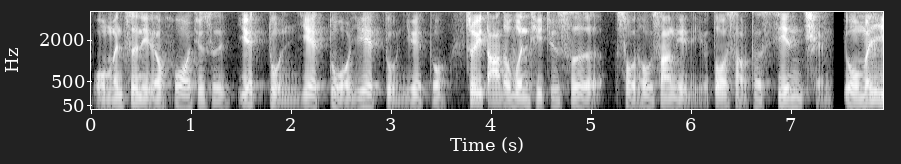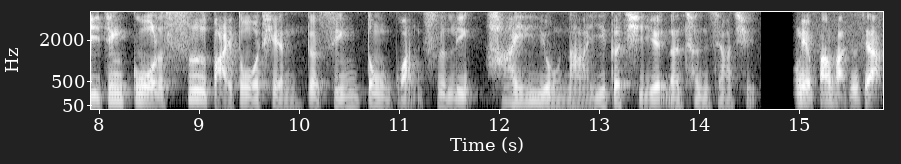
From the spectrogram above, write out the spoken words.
我们这里的货就是越囤越多，越囤越多。最大的问题就是手头上你有多少的现钱？我们已经过了四百多天的行动管制令，还有哪一个企业能撑下去？没有办法之下，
